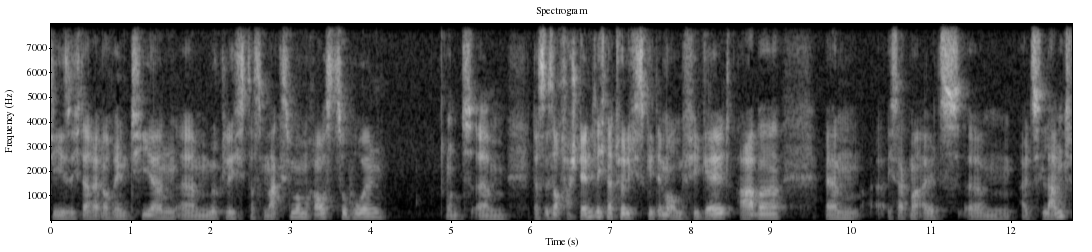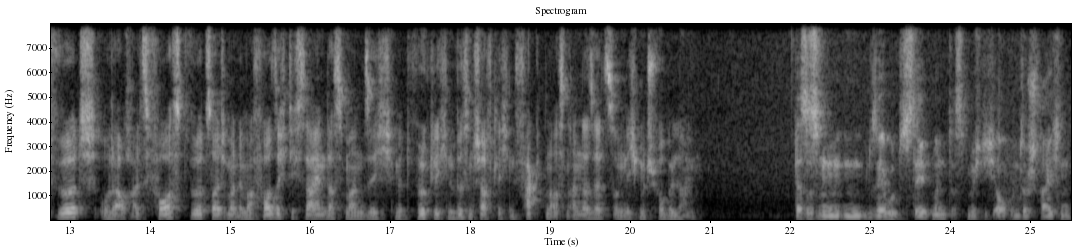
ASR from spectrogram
die sich daran orientieren, ähm, möglichst das Maximum rauszuholen und ähm, das ist auch verständlich natürlich, es geht immer um viel Geld, aber ähm, ich sag mal, als, ähm, als Landwirt oder auch als Forstwirt sollte man immer vorsichtig sein, dass man sich mit wirklichen wissenschaftlichen Fakten auseinandersetzt und nicht mit Schwurbeleien. Das ist ein, ein sehr gutes Statement, das möchte ich auch unterstreichen.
